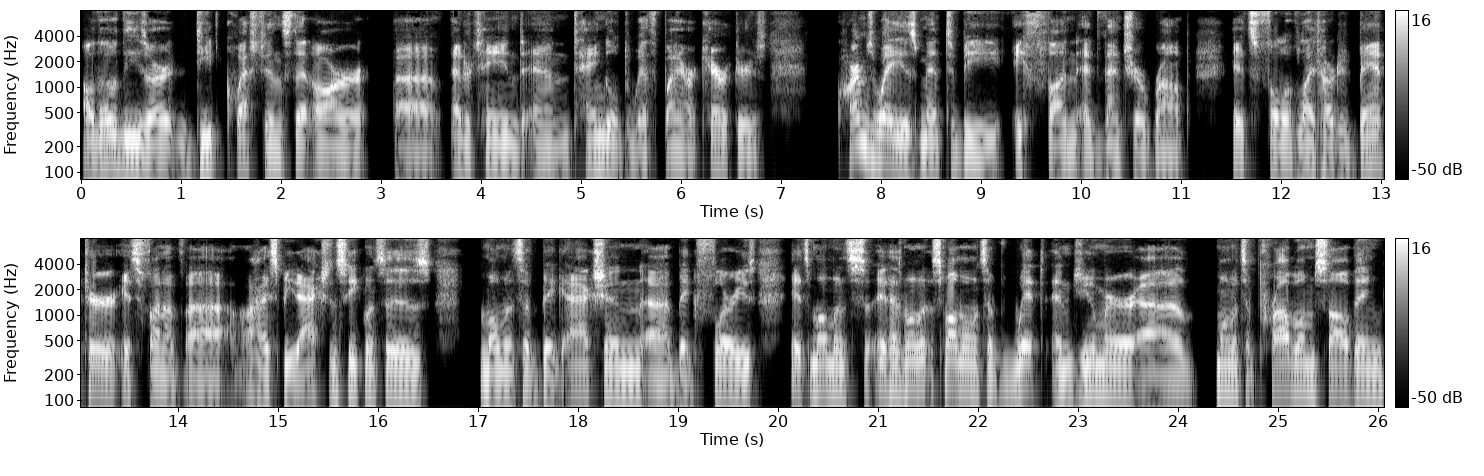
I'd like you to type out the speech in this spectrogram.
although these are deep questions that are uh, entertained and tangled with by our characters, Harm's Way is meant to be a fun adventure romp. It's full of lighthearted banter. It's fun of uh, high speed action sequences, moments of big action, uh, big flurries. It's moments. It has moments, small moments of wit and humor, uh, moments of problem solving.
